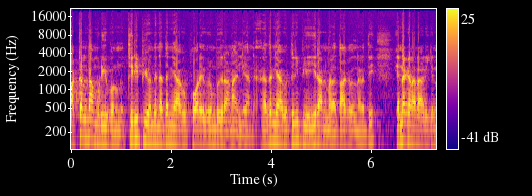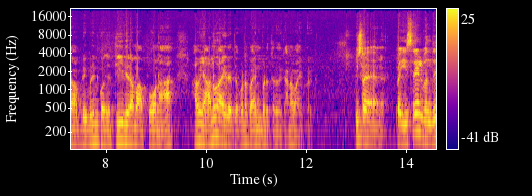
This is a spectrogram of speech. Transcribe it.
மக்கள் தான் முடிவு பண்ணணும். திருப்பி வந்து நெதன்யாகு போரை விரும்புகிறானா இல்லையான்னு. நெதன்யாகு திருப்பி ஈரான் மேலே தாக்குதல் நடத்தி என்ன கிணறு அடிக்கணும் அப்படி இப்படின்னு கொஞ்சம் தீவிரமாக போனால் அவங்க அணு ஆயுதத்தை கூட பயன்படுத்துறதுக்கான வாய்ப்பு இருக்குது இப்போ இப்போ இஸ்ரேல் வந்து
